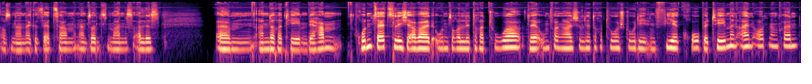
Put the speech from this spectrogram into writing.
auseinandergesetzt haben. Und ansonsten waren es alles ähm, andere Themen. Wir haben grundsätzlich aber unsere Literatur, sehr umfangreiche Literaturstudie in vier grobe Themen einordnen können.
